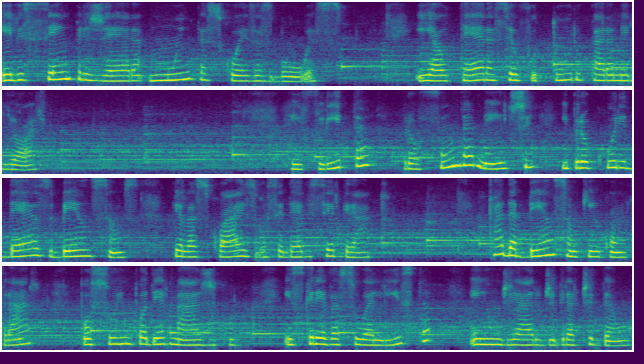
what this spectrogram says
ele sempre gera muitas coisas boas e altera seu futuro para melhor. Reflita profundamente e procure dez bênçãos pelas quais você deve ser grato. Cada bênção que encontrar possui um poder mágico Escreva sua lista em um diário de gratidão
